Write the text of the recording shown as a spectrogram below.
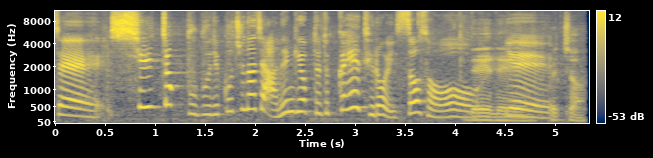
이제 실적 부분이 꾸준하지 않은 기업들도 꽤 들어 있어서 네네. 예. 그렇죠.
